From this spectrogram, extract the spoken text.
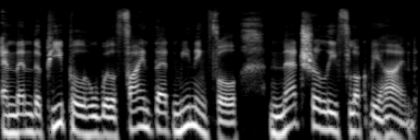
And then the people who will find that meaningful naturally flock behind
